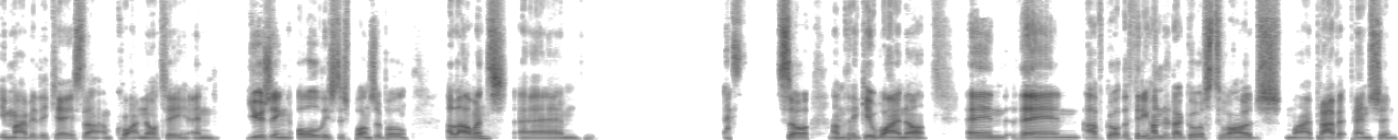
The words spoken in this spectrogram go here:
it might be the case that I'm quite naughty and using all these disposable allowance. Um, mm. so I'm thinking, why not? And then I've got the 300 that goes towards my private pension.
